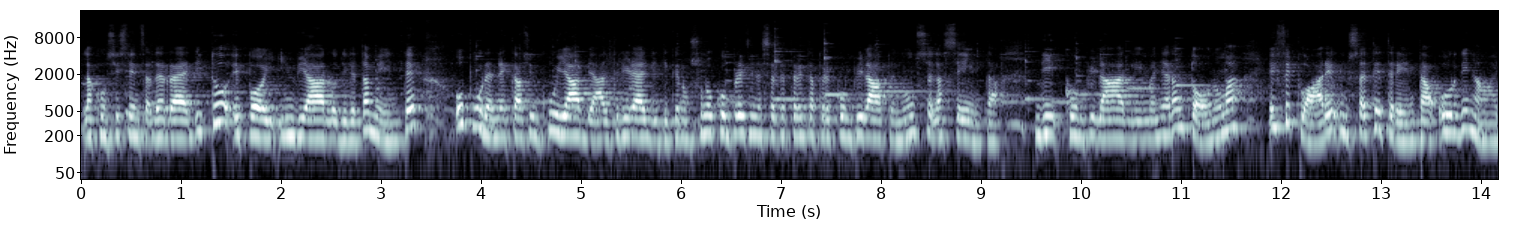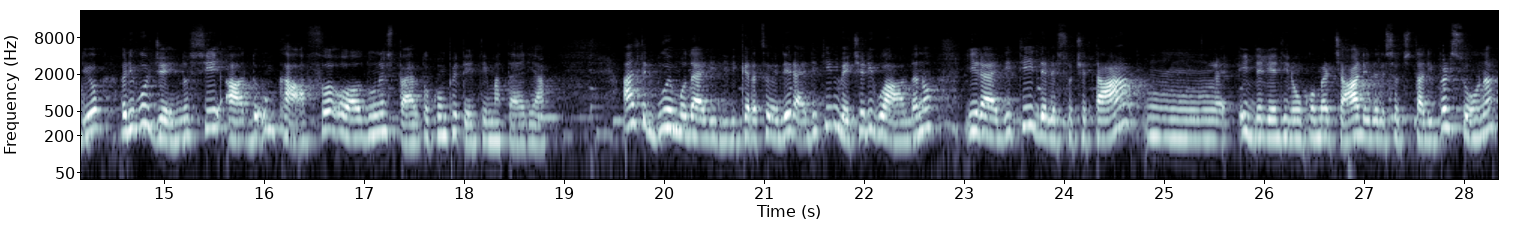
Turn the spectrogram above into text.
la consistenza del reddito e poi inviarlo direttamente, oppure nel caso in cui abbia altri redditi che non sono compresi nel 730 precompilato e non se la senta di compilarli in maniera autonoma, effettuare un 730 ordinario rivolgendosi ad un CAF o ad un esperto competente in materia. Altri due modelli di dichiarazione dei redditi invece riguardano i redditi delle società mh, mm, e degli enti non commerciali, delle società di persona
